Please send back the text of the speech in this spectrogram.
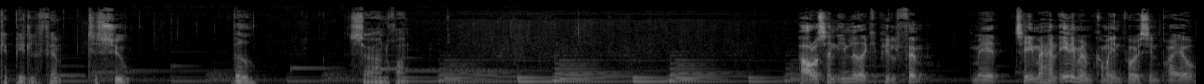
kapitel 5-7 ved Søren Rom. Paulus han indleder kapitel 5 med et tema, han indimellem kommer ind på i sin breve.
